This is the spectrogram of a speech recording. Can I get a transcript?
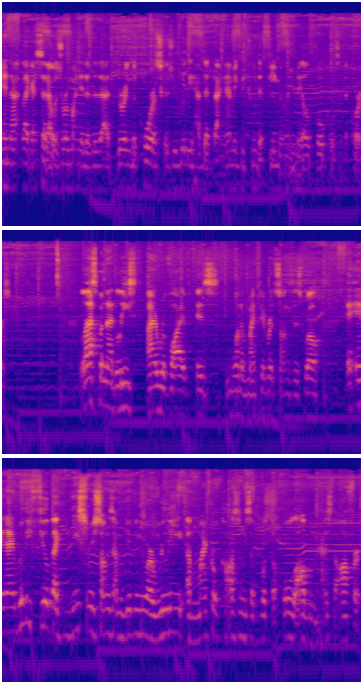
And I, like I said, I was reminded of that during the chorus because you really have that dynamic between the female and male vocals in the chorus. Last but not least, I Revive is one of my favorite songs as well. And I really feel like these three songs I'm giving you are really a microcosms of what the whole album has to offer.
